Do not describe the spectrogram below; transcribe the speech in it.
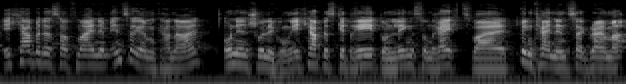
ich habe das auf meinem Instagram-Kanal. Und Entschuldigung, ich habe es gedreht und links und rechts, weil ich bin kein Instagrammer.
